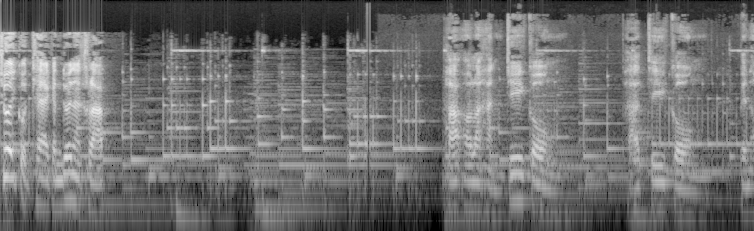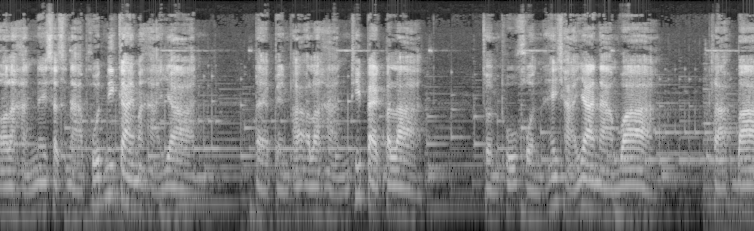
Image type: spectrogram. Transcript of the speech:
ช่วยกดแชร์กันด้วยนะครับ พระอรหันต์จี้กง พระจี้กง เป็นอรหันต์ในศาสนาพุทธนิกายมหายาน แต่เป็นพระอรหันต์ที่แปลกประหลาด จนผู้คนให้ฉายานามว่า พระบ้า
